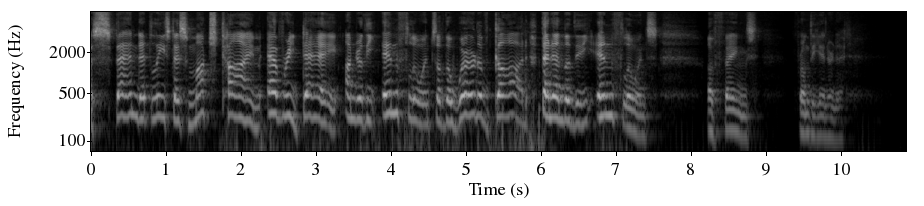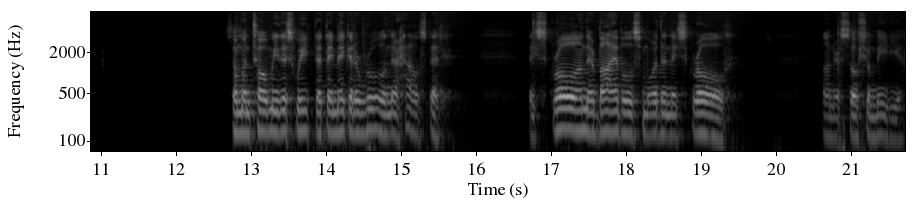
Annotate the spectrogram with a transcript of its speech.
to spend at least as much time every day under the influence of the Word of God than under the influence of things from the internet. Someone told me this week that they make it a rule in their house that they scroll on their Bibles more than they scroll on their social media.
